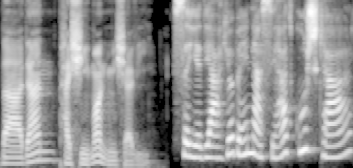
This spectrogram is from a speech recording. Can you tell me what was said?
بعدا پشیمان می‌شوی. سید یحیی به این نصیحت گوش کرد؟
